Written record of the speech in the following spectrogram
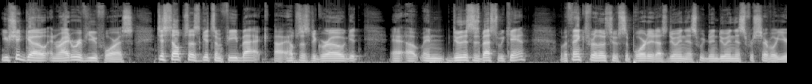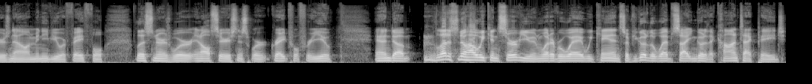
you should go and write a review for us. It just helps us get some feedback, uh, helps us to grow, get uh, and do this as best we can. But thanks for those who've supported us doing this. We've been doing this for several years now, and many of you are faithful listeners. We're, in all seriousness, we're grateful for you. And um, let us know how we can serve you in whatever way we can. So if you go to the website, you can go to the contact page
